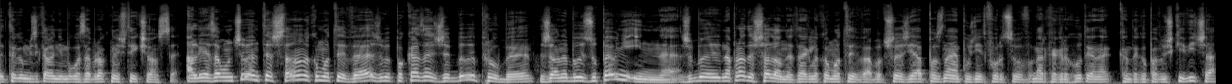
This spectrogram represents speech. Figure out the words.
e, tego musicalu nie mogło zabroknąć w tej książce. Ale ja załączyłem też Salon Lokomotywę, żeby pokazać, że były próby, że one były zupełnie inne, że były naprawdę szalone, tak jak Lokomotywa, bo przecież ja poznałem później twórców Marka Grechuta, Jana Kantego Pawluszkiewicza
